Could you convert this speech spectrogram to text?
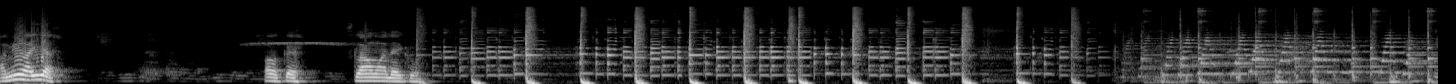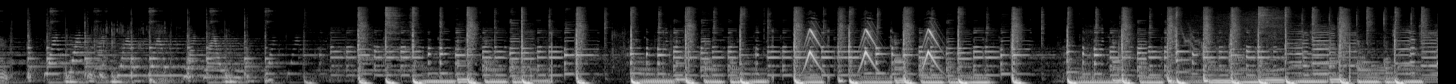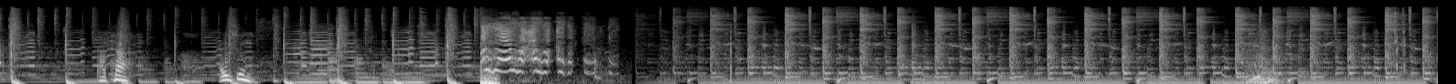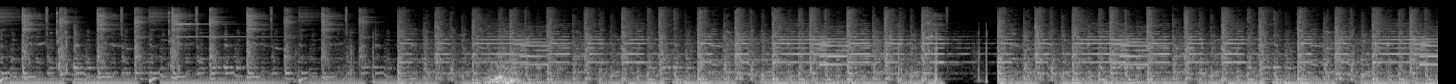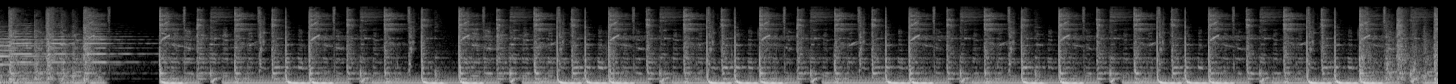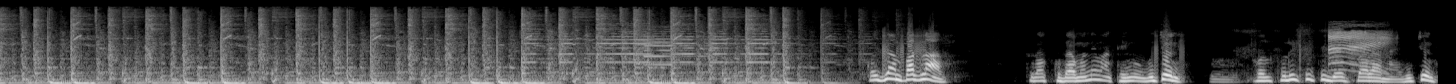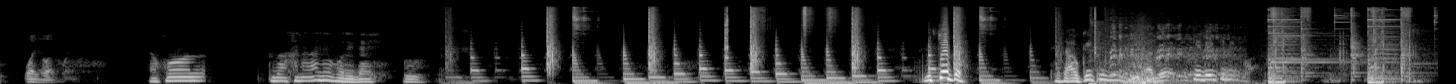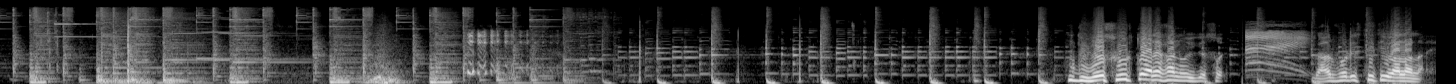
আমিও আইয়ার ওকে আসসালামু আলাইকুম 봤다. 알쏨 কইলাম পাটনার তোরা কুদা মানে মাথিম বুঝছেন? এখন পরিস্থিতি বেশ বেলা নাই বুঝছেন? এখন তোরা খানা খানি করে দেয় বুঝছ তো? যাও কি কি দেখি দুয়ো সুর তো আর এখন হয়ে গেছে। গাঁর পরিস্থিতি ভালো নাই।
